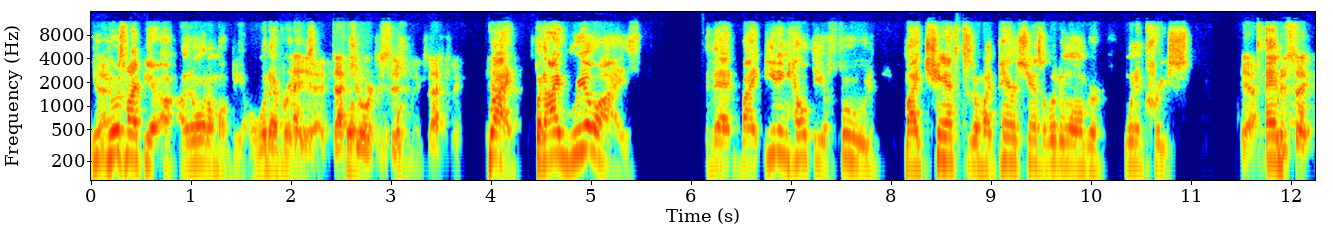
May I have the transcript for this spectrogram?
Yeah. Yours might be a, an automobile or whatever yeah, it is. Yeah, that's well, your decision well, exactly. Right, but I realized that by eating healthier food, my chances or my parents' chance of living longer would increase. Yeah, and but it's like,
